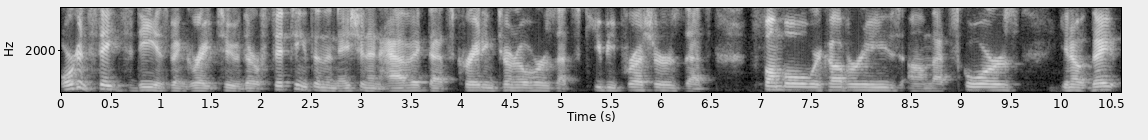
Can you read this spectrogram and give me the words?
Oregon State's D has been great too. They're 15th in the nation in havoc. That's creating turnovers. That's QB pressures. That's fumble recoveries. Um, that scores. You know, they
